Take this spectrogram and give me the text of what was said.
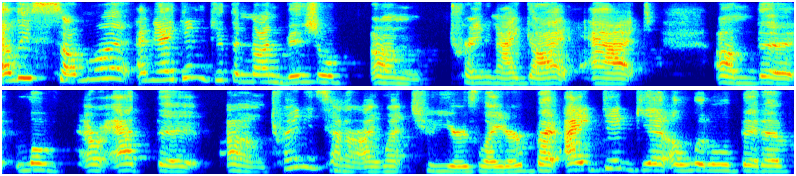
at least somewhat. I mean, I didn't get the non visual um, training I got at um, the low or at the um, training center I went two years later, but I did get a little bit of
